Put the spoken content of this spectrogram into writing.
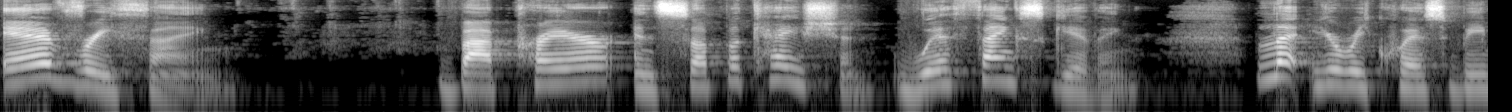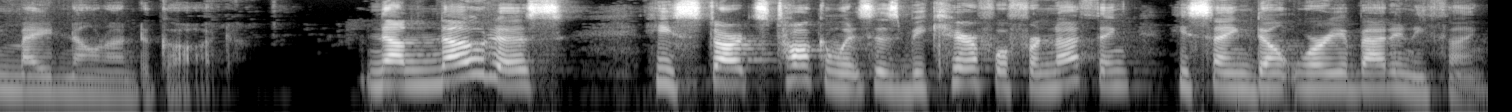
everything, by prayer and supplication, with thanksgiving, let your requests be made known unto God. Now, notice he starts talking when it says, Be careful for nothing. He's saying, Don't worry about anything.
